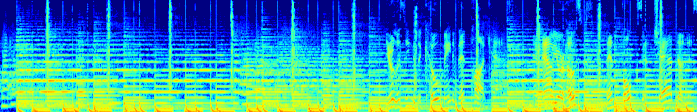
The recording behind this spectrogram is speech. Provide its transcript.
You're listening to the Co-Main Event Podcast. And now your hosts, Ben Fowlkes and Chad Dundas.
